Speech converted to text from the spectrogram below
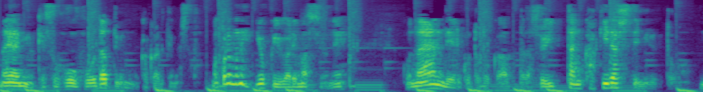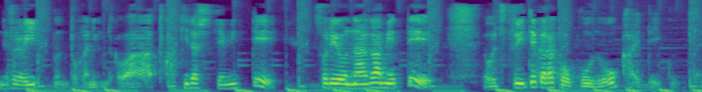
悩みを消す方法だというのも書かれてました。まあ、これもね、よく言われますよね。こう悩んでいることとかあったら、それを一旦書き出してみると。で、それを1分とか2分とかわーっと書き出してみて、それを眺めて、落ち着いてからこう行動を変えていくみたいな。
